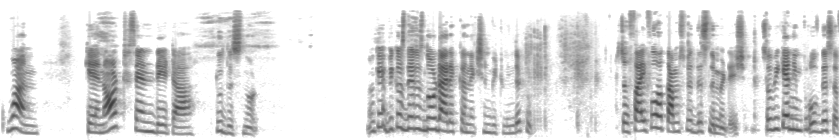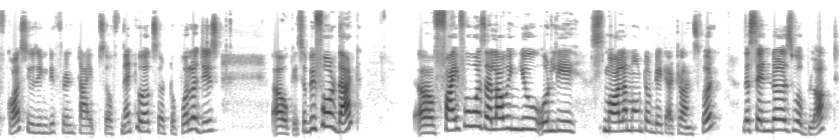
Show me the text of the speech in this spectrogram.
1 cannot send data to this node okay because there is no direct connection between the two. So, FIFO comes with this limitation. So, we can improve this of course using different types of networks or topologies. Uh, okay, so before that uh, FIFO was allowing you only small amount of data transfer, the senders were blocked.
